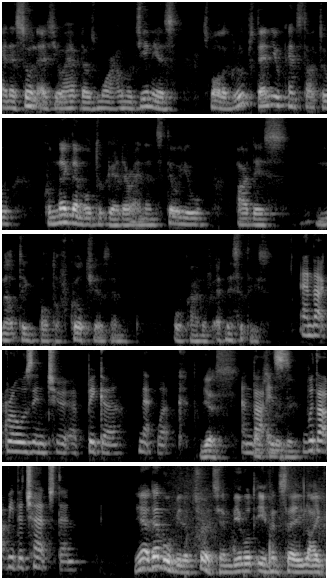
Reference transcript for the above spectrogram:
and as soon as you have those more homogeneous smaller groups, then you can start to connect them all together, and then still you are this melting pot of cultures and all kind of ethnicities. And that grows into a bigger network. Yes, And that is absolutely. would that be the church then? Yeah, that would be the church, and we would even say like,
